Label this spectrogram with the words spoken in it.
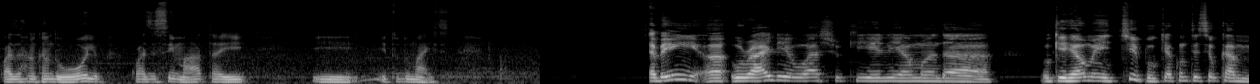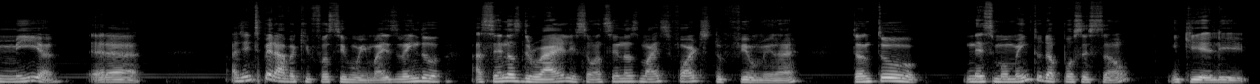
quase arrancando o olho, quase se mata e. e, e tudo mais. É bem. ah, o Riley, eu acho que ele é uma da. O que realmente. Tipo, o que aconteceu com a Mia era. A gente esperava que fosse ruim, mas vendo as cenas do Riley são as cenas mais fortes do filme, né? Tanto nesse momento da possessão, em que ele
